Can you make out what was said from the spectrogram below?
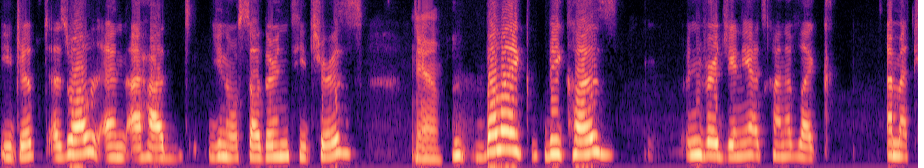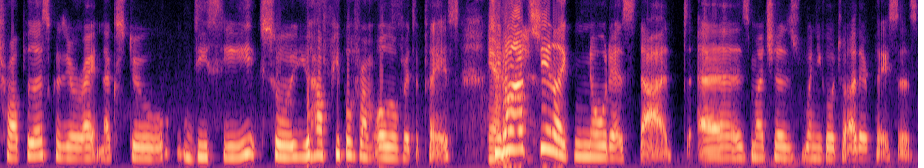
Egypt as well, and I had you know Southern teachers. Yeah. But like because in Virginia, it's kind of like a metropolis because you're right next to DC. So you have people from all over the place. So you don't actually like notice that as much as when you go to other places.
